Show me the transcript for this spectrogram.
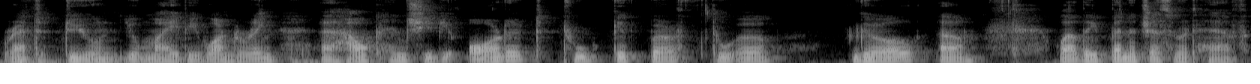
read Dune you might be wondering uh, how can she be ordered to give birth to a girl um, well the Bene Gesserit have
